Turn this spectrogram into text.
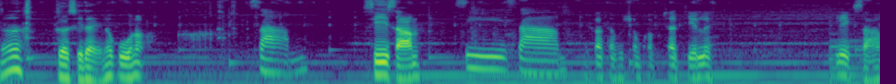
เนอะเพื่อสีใดเนาะปูเนาะสามสี่สามสี่สามนี่ครับท่านผู้ชมครับชัดเจนเลย เลขสาม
